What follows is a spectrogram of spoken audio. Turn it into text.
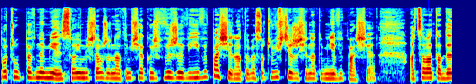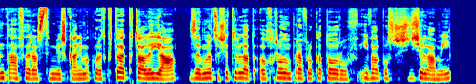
poczuł pewne mięso i myślał, że na tym się jakoś wyżywi i wypasie. Natomiast oczywiście, że się na tym nie wypasie. A cała ta dęta afera z tym mieszkaniem, akurat kto jak kto, ale ja, zajmująca się tyle lat ochroną praw lokatorów i walką z czcicielami,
